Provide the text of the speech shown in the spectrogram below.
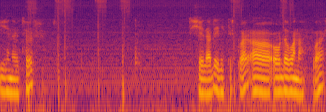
Jeneratör. Şeylerde elektrik var. Aa orada vana var.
